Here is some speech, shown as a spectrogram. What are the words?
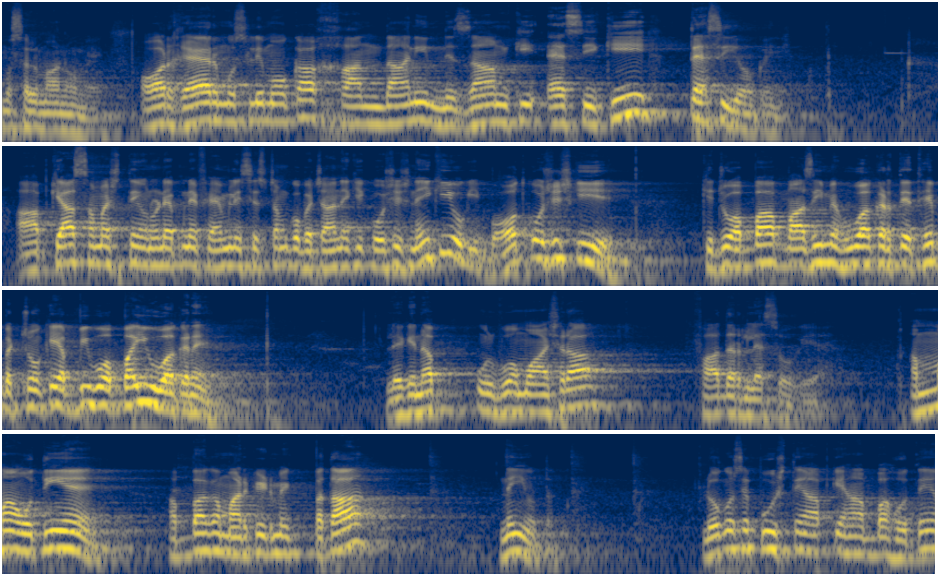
مسلمانوں میں اور غیر مسلموں کا خاندانی نظام کی ایسی کی تیسی ہو گئی آپ کیا سمجھتے ہیں انہوں نے اپنے فیملی سسٹم کو بچانے کی کوشش نہیں کی ہوگی بہت کوشش کی ہے کہ جو ابا ماضی میں ہوا کرتے تھے بچوں کے اب بھی وہ ابا ہی ہوا کریں لیکن اب وہ معاشرہ فادر لیس ہو گیا ہے اماں ہوتی ہیں ابا کا مارکیٹ میں پتہ نہیں ہوتا لوگوں سے پوچھتے ہیں آپ کے یہاں ابا ہوتے ہیں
